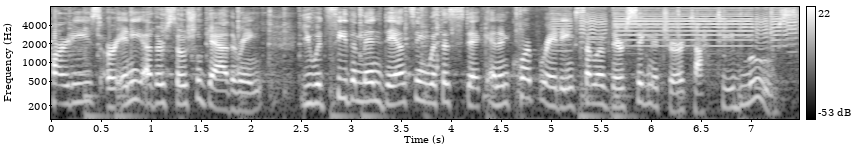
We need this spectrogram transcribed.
parties, or any other social gathering, you would see the men dancing with a stick and incorporating some of their signature Tahtib moves.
